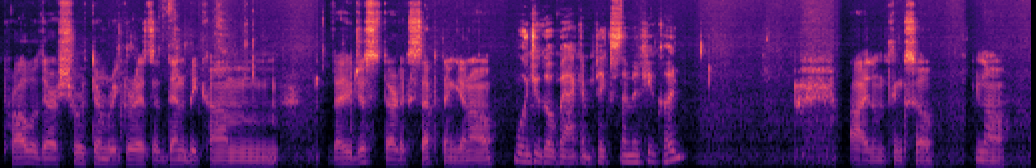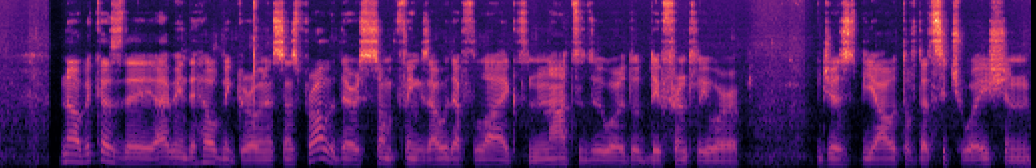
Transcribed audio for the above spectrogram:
Probably there are short term regrets that then become. that you just start accepting, you know? Would you go back and fix them if you could? I don't think so. No. No, because they, I mean, they helped me grow in a sense. Probably there are some things I would have liked not to do or do differently or just be out of that situation.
